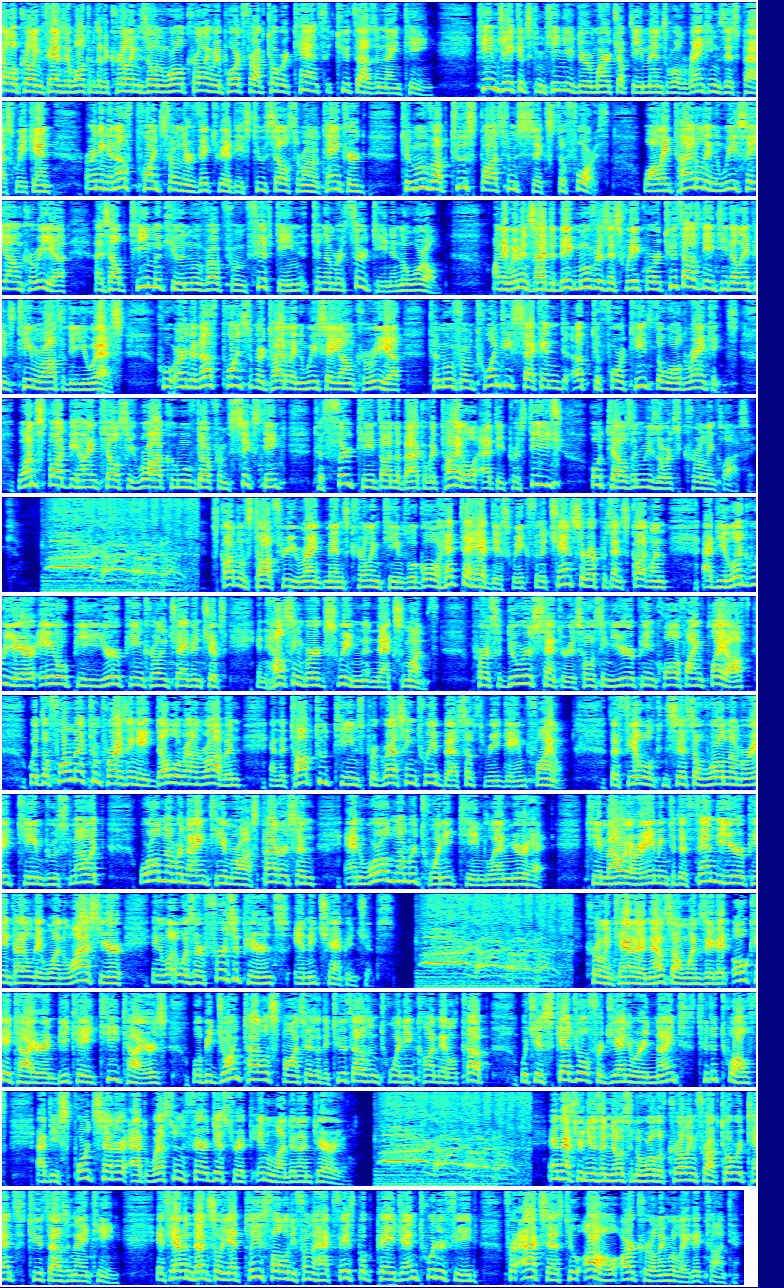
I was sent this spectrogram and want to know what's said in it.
Hello curling fans and welcome to the Curling Zone World Curling Report for October 10th, 2019. Team Jacobs continued their march up the men's world rankings this past weekend, earning enough points from their victory at the Stu Sells Toronto Tankard to move up two spots from 6th to 4th, while a title in Young Korea has helped Team McEwen move up from 15 to number 13 in the world. On the women's side, the big movers this week were 2018 Olympians Team Roth of the U.S., who earned enough points from their title in Young Korea to move from 22nd up to 14th the world rankings. One spot behind Kelsey Rocque, who moved up from 16th to 13th on the back of a title at the Prestige Hotels and Resorts Curling Classic. Scotland's top three ranked men's curling teams will go head-to-head this week for the chance to represent Scotland at the Le Gruyere AOP European Curling Championships in Helsingborg, Sweden next month. Perth's Dewar Centre is hosting the European qualifying playoff with the format comprising a double round robin and the top two teams progressing to a best of three game final. The field will consist of world number 8 team Bruce Mouat, world number 9 team Ross Paterson, and world number 20 team Glenn Muirhead. Team Mouat are aiming to defend the European title they won last year in what was their first appearance in the championships. Curling Canada announced on Wednesday that OK Tire and BKT Tires will be joint title sponsors of the 2020 Continental Cup, which is scheduled for January 9th to the 12th at the Sports Centre at Western Fair District in London, Ontario. And that's your news and notes from the world of curling for October 10th, 2019. If you haven't done so yet, please follow the From the Hack Facebook page and Twitter feed for access to all our curling related content.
